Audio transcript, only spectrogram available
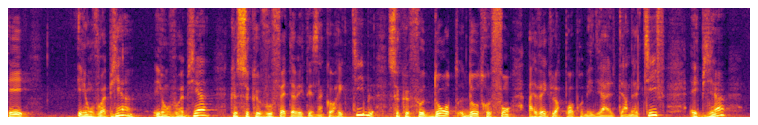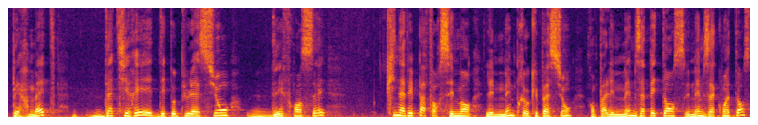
Et, et on voit bien, et on voit bien que ce que vous faites avec les incorrectibles, ce que d'autres font avec leurs propres médias alternatifs, eh bien, permettent d'attirer des populations, des Français, qui n'avaient pas forcément les mêmes préoccupations, qui n'ont pas les mêmes appétences, les mêmes accointances,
